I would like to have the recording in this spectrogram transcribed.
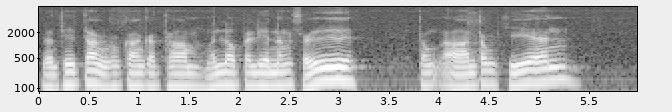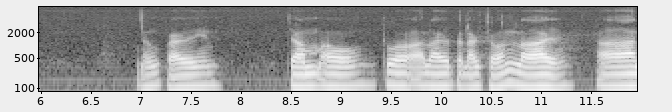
เป็นที่ตั้งของการกระทำเหมือนเราไปเรียนหนังสือ ต้องอ่านต้องเขียนต้องไป จำเอาตัวอะไรเป็นอักษรลาย อ่าน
